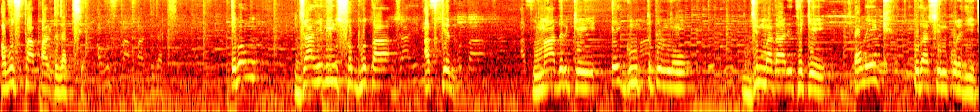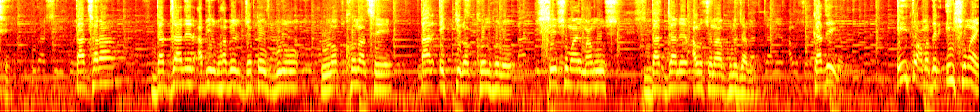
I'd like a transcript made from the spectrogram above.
অবস্থা পাল্টে যাচ্ছে। এবং জাহিরি সভ্যতা আজকের মাদেরকে এই গুরুত্বপূর্ণ জিম্মাদারি থেকে অনেক উদাসীন করে দিয়েছে। তাছাড়া দাজ্জালের আবির্ভাবের যতগুলো লক্ষণ আছে, তার একটি লক্ষণ হলো, সে সময় মানুষ দাজ্জালের আলোচনা ভুলে যাবে। কাজেই এই তো আমাদের এই সময়,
